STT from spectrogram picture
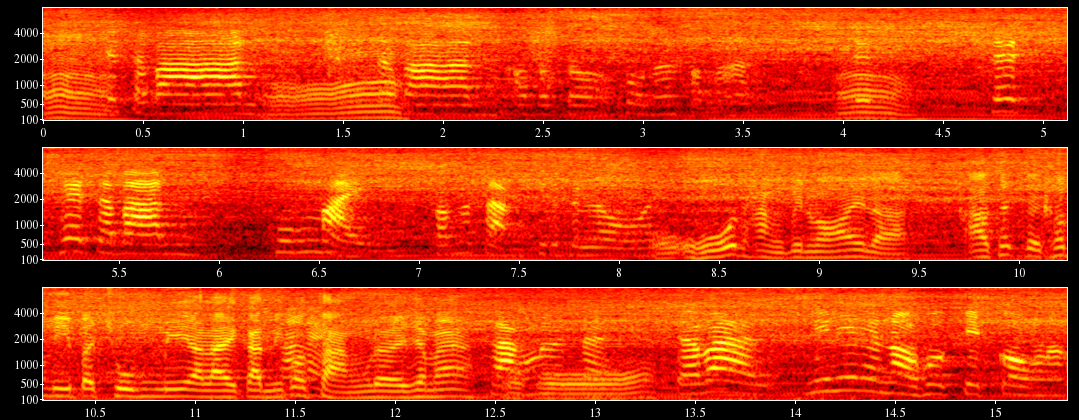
อ่า เทศบาลอ๋อ เทศบาลอบตพวกนั้นประมาณอ่าเทศเทศบาลคุ้มใหม่เขามาสั่งคิดเป็นร้อย โอ้โหถังเป็นร้อยเหรอเอาถ้าเกิดเขามีประชุมมีอะไรกันนี่ก็ใช่สั่งเลยใช่ไหมสั่งเลยโอ้แต่โหแต่ว่านี่นี่หน่อยหกเจ็ดกล่องนะ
